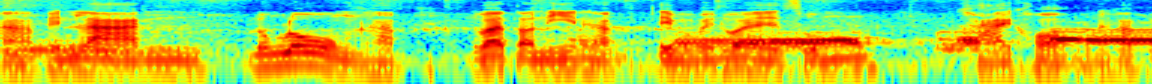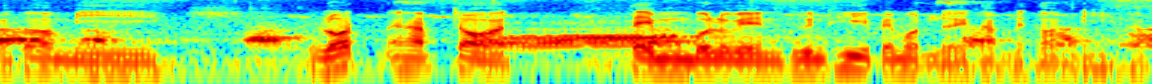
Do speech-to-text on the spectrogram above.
อ่าเป็นลานโล่งๆนะครับ แต่ว่าตอนนี้นะครับเต็มไปด้วยซุ้มขายของนะครับ แล้วก็มีรถนะครับ จอดเต็มบริเวณพื้นที่ไปหมดเลยครับในตอนนี้ครับ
